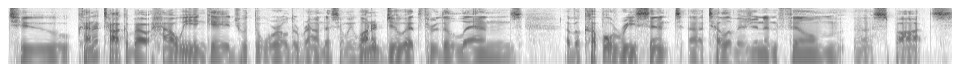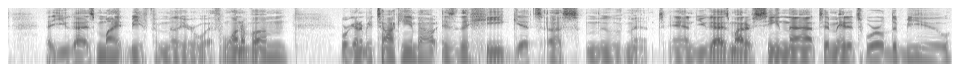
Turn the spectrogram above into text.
to kind of talk about how we engage with the world around us, and we want to do it through the lens of a couple recent uh, television and film uh, spots that you guys might be familiar with. One of them we're going to be talking about is the He Gets Us movement. And you guys might have seen that. It made its world debut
